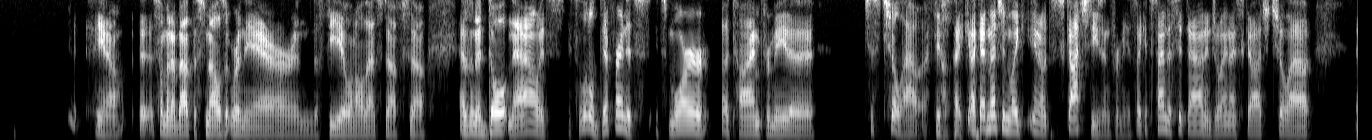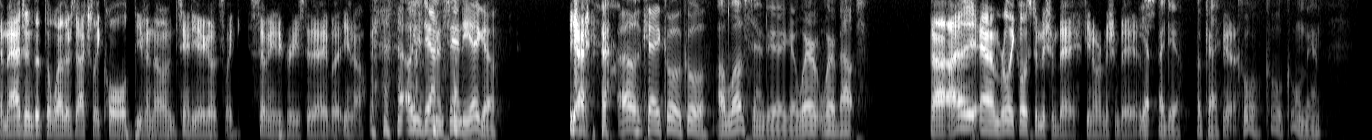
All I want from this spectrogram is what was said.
you know, uh, something about the smells that were in the air and the feel and all that stuff. So, as an adult now, it's it's a little different. It's it's more a time for me to just chill out. I feel like, like I mentioned, like you know, it's Scotch season for me. It's like it's time to sit down, enjoy a nice Scotch, chill out. Imagine that the weather's actually cold, even though in San Diego it's like 70 degrees today. But you know, oh, you're down in San Diego. yeah, Oh, okay, cool, cool. I love San Diego. Where whereabouts? uh, I am really close to Mission Bay. If you know where Mission Bay is. Yep, I do. Okay, Yeah. cool, cool, cool, man.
